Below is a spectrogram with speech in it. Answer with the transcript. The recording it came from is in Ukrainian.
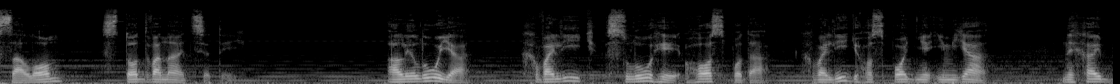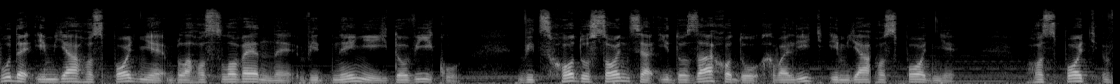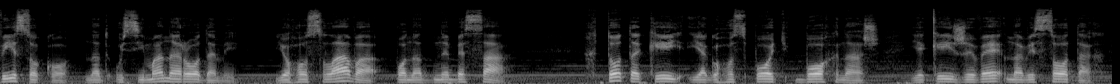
Псалом 112. Алілуя! Хваліть слуги Господа, хваліть Господнє ім'я. Нехай буде ім'я Господнє благословенне від нині й до віку. Від сходу сонця і до заходу хваліть ім'я Господнє. Господь високо над усіма народами, Його слава понад небеса. Хто такий, як Господь Бог наш, який живе на висотах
